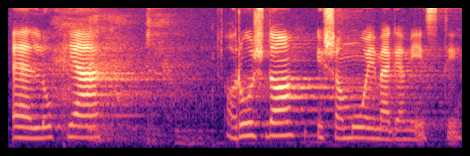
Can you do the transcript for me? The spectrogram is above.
ellopják, a rozsda és a moly megemészti.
